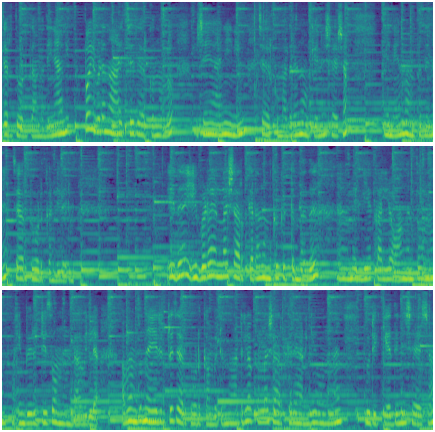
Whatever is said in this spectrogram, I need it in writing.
ചേർത്ത് കൊടുത്താൽ മതി. ഞാനിപ്പോൾ ഇവിടെ നാഴ്ച ചേർക്കുന്നുള്ളൂ. പക്ഷേ ഞാൻ ഇനിയും ചേർക്കും. മധുരം നോക്കിയതിന് ശേഷം ഇനിയും നമുക്കിതിന് ചേർത്ത് കൊടുക്കേണ്ടി വരും. ഇത് ഇവിടെയുള്ള ശർക്കര നമുക്ക് കിട്ടുന്നത് വലിയ കല്ലോ അങ്ങനത്തെ ഒന്നും ഇമ്പ്യൂരിറ്റീസ് ഒന്നും ഉണ്ടാവില്ല. അപ്പോൾ നമുക്ക് നേരിട്ട് ചേർത്ത് കൊടുക്കാൻ പറ്റും. നാട്ടിലൊക്കെ ഉള്ള ശർക്കരയാണെങ്കിൽ ഒന്ന് ഉരുക്കിയതിന് ശേഷം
